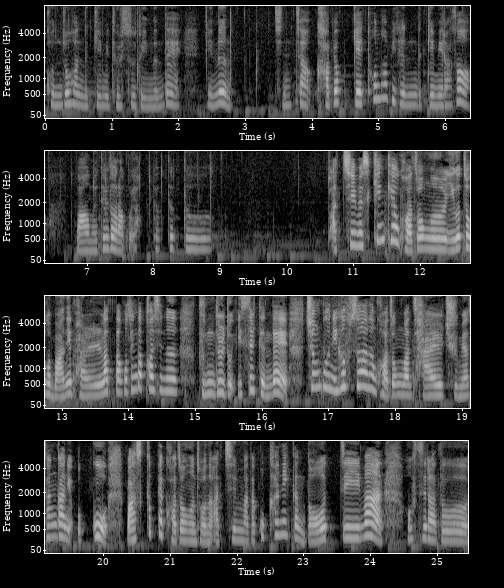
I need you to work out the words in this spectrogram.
건조한 느낌이 들 수도 있는데 얘는 진짜 가볍게 톤업이 되는 느낌이라서 마음에 들더라고요. 뚝뚝뚝. 아침에 스킨케어 과정을 이것저것 많이 발랐다고 생각하시는 분들도 있을 텐데 충분히 흡수하는 과정만 잘 주면 상관이 없고 마스크팩 과정은 저는 아침마다 꼭 하니까 넣었지만 혹시라도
